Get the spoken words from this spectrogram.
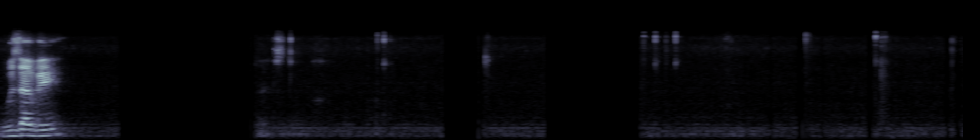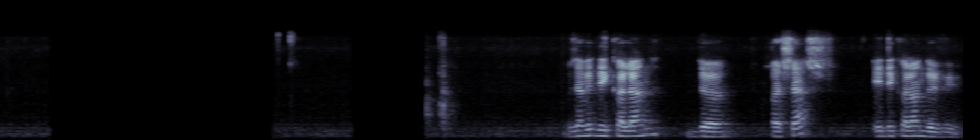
vous avez vous avez des colonnes de recherche et des colonnes de vue.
